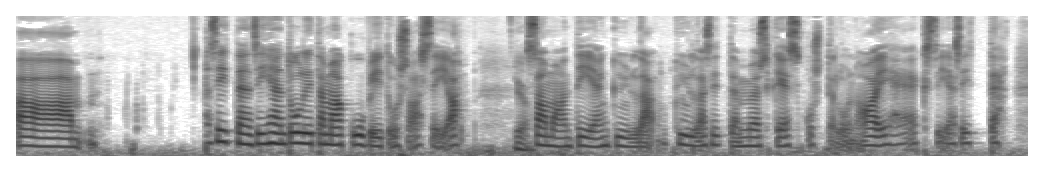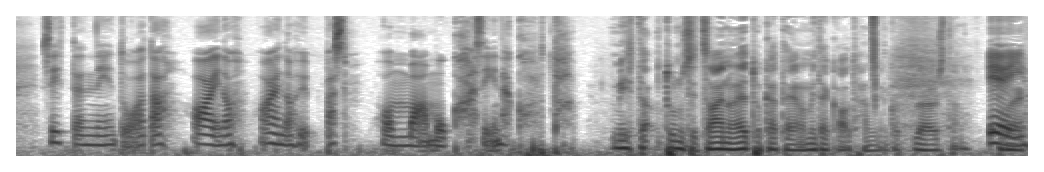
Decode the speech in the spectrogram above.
ää, sitten siihen tuli tämä kuvitusasia Joo. saman tien kyllä, kyllä sitten myös keskustelun aiheeksi. Ja sitten, sitten niin tuota, Aino, Aino hyppäsi hommaa mukaan siinä kohtaa. Mistä tunsit Aino etukäteen, mitä kautta hän niin löysi Ei,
